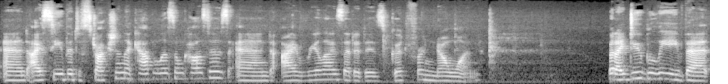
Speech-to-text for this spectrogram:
And I see the destruction that capitalism causes, and I realize that it is good for no one. But I do believe that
